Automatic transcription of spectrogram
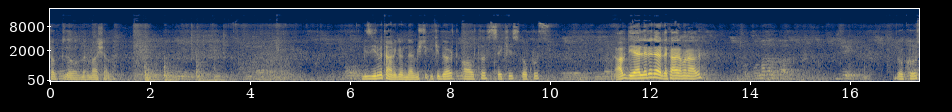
Çok güzel oldular maşallah. Biz 20 tane göndermiştik. 2, 4, 6, 8, 9. Abi diğerleri nerede Kahraman abi? Onlar da abi. Şey, 9.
